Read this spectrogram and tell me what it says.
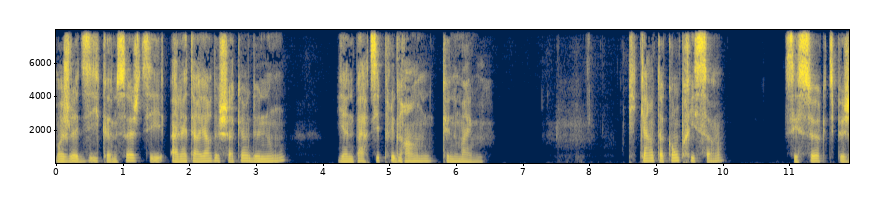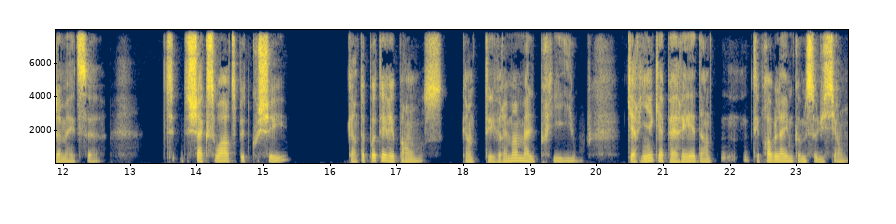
Moi, je le dis comme ça. Je dis, à l'intérieur de chacun de nous, il y a une partie plus grande que nous-mêmes. Puis quand tu as compris ça, c'est sûr que tu peux jamais être seul. chaque soir, tu peux te coucher quand tu n'as pas tes réponses, quand tu es vraiment mal pris ou qu'il n'y a rien qui apparaît dans tes problèmes comme solution,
